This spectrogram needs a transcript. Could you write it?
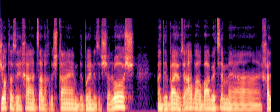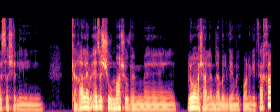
ז'וטה זה 1, סאלח זה 2, דה בריינה זה 3, אדה זה 4, 4 בעצם מה-11 שלי קרה להם איזשהו משהו והם לא ממש היה להם double gameweek, בוא נגיד ככה.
